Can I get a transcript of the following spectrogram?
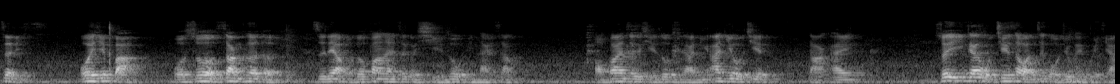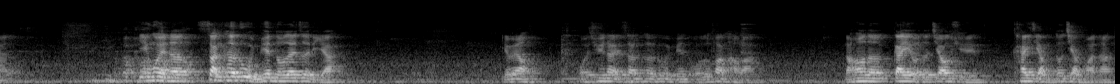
这里我已经把我所有上课的资料我都放在这个写作平台上，好，放在这个写作平台，你按右键打开，所以应该我介绍完这个我就可以回家了。因为呢，上课录影片都在这里啊，有没有？我去那里上课录影片我都放好了，然后呢，该有的教学开讲都讲完了，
